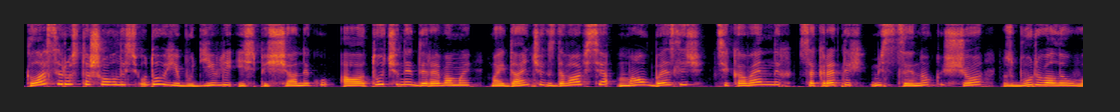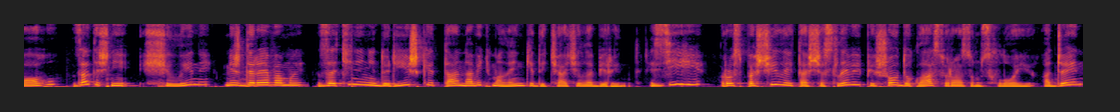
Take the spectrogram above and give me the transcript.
Класи розташовувались у довгій будівлі із піщанику, а оточений деревами майданчик, здавався, мав безліч цікавенних секретних місцинок, що збурювали увагу, затишні щілини між деревами, затінені доріжки та навіть маленький дитячий лабіринт. Зігі Розпашілий та щасливий пішов до класу разом з Хлоєю, а Джейн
